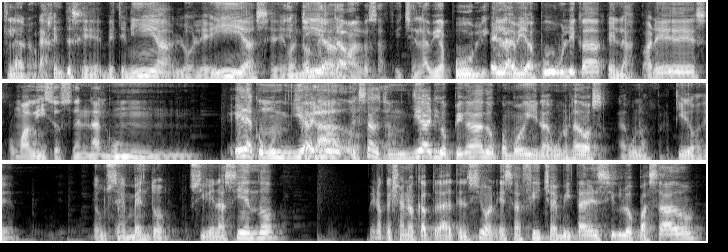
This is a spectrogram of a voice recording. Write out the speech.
Claro. La gente se detenía, lo leía, se ¿En dónde debatía. estaban los afiches? ¿En la vía pública? En la vía pública, en las paredes. Como avisos en algún Era como un diario, Pegado, exacto, digamos. un diario pegado, como hoy en algunos lados, algunos partidos de, de un segmento siguen haciendo, pero que ya no capta la atención. Esa ficha en mitad del siglo pasado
